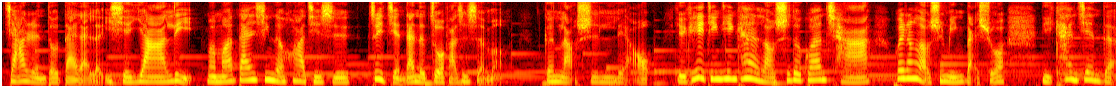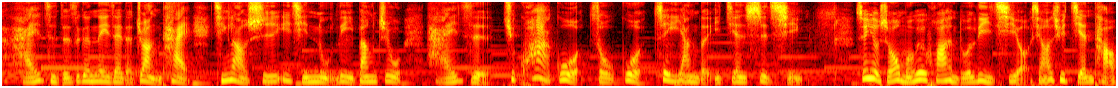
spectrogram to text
家人都带来了一些压力。妈妈担心的话，其实最简单的做法是什么？跟老师聊，也可以听听看老师的观察，会让老师明白说你看见的孩子的这个内在的状态，请老师一起努力帮助孩子去跨过、走过这样的一件事情。所以有时候我们会花很多力气哦，想要去检讨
